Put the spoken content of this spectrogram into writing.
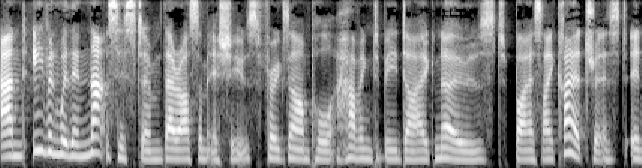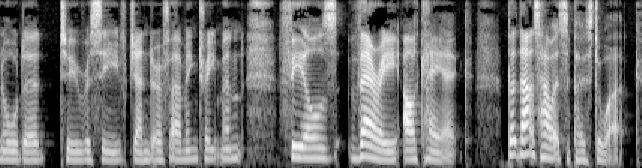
And even within that system, there are some issues. For example, having to be diagnosed by a psychiatrist in order to receive gender affirming treatment feels very archaic, but that's how it's supposed to work.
